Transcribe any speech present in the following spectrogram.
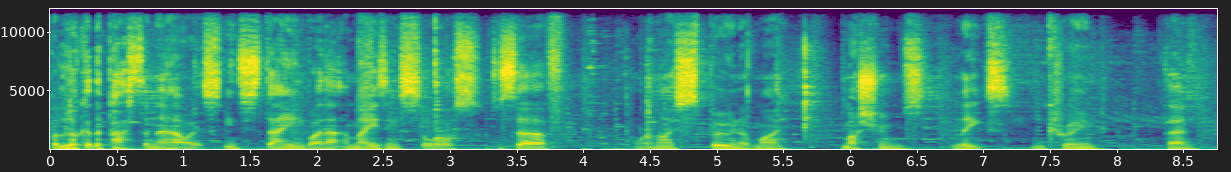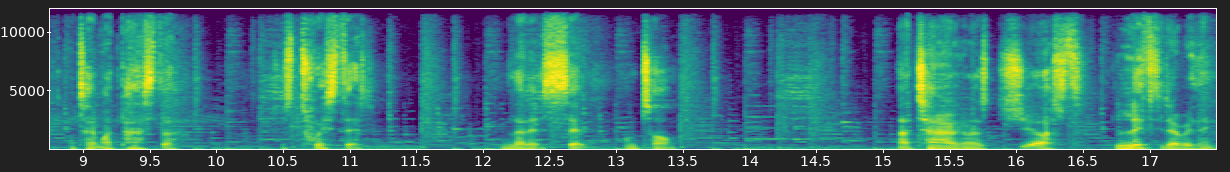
But look at the pasta now. It's been stained by that amazing sauce. To serve, I want a nice spoon of my mushrooms, leeks, and cream. Then I'll take my pasta, just twist it, and let it sit on top. That tarragon has just lifted everything.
